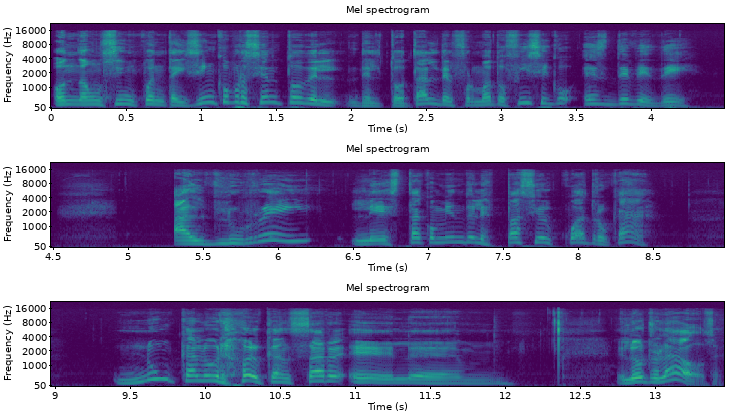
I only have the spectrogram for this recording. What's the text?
Onda, un 55% del, del total del formato físico es DVD. Al Blu-ray le está comiendo el espacio el 4K. Nunca ha logrado alcanzar el, em, el otro lado. O sea,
